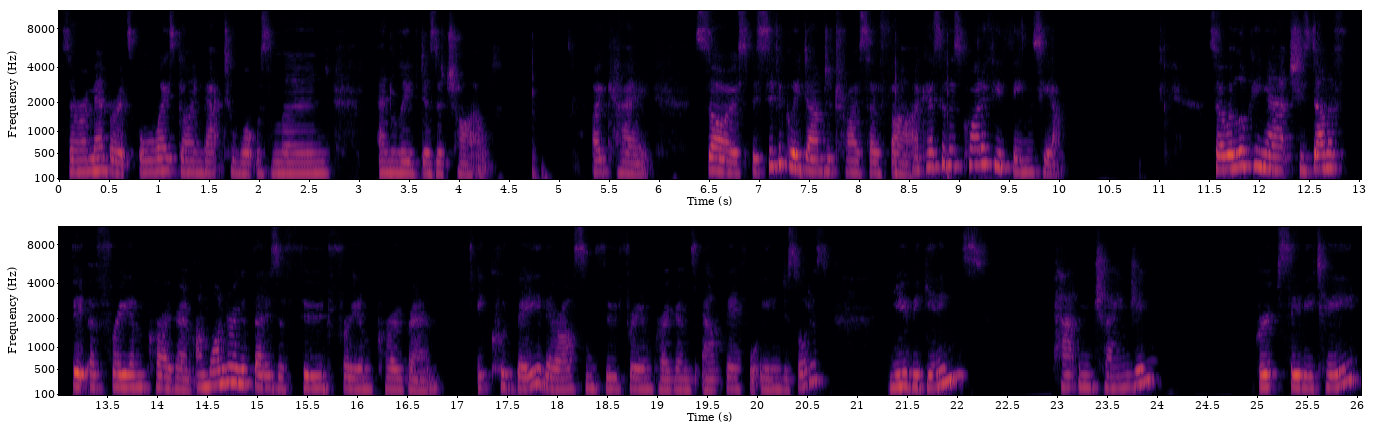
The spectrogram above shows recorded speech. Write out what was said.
So remember, it's always going back to what was learned and lived as a child. Okay, so specifically done to try so far. Okay, so there's quite a few things here. So we're looking at, she's done a fit of freedom program. I'm wondering if that is a food freedom program. It could be. There are some food freedom programs out there for eating disorders. New beginnings, pattern changing, group CBT,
